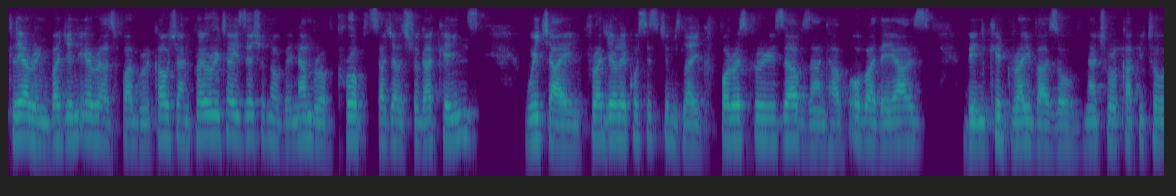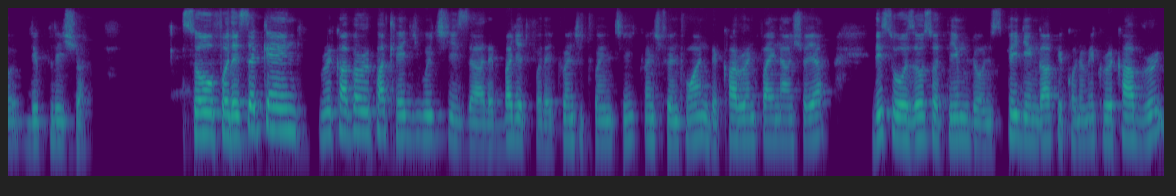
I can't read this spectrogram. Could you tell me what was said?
clearing virgin areas for agriculture and prioritization of a number of crops such as sugar canes, which are in fragile ecosystems like forestry reserves and have over the years been key drivers of natural capital depletion. So for the second recovery package, which is uh, the budget for the 2020-2021, the current financial year, this was also themed on speeding up economic recovery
